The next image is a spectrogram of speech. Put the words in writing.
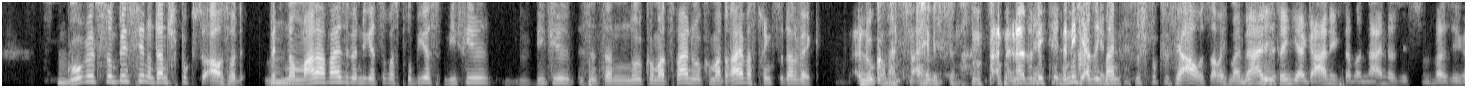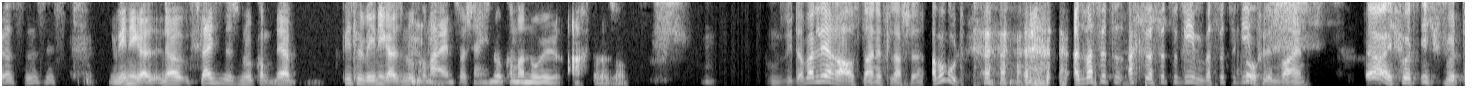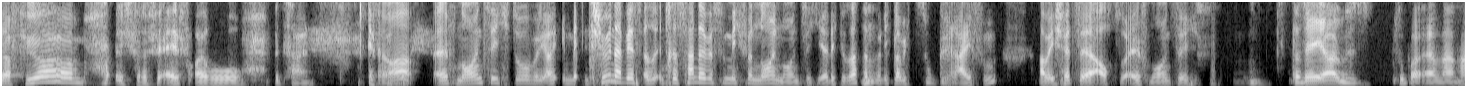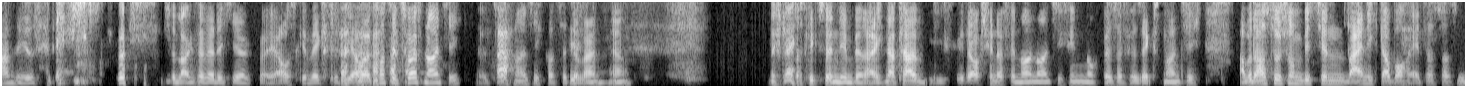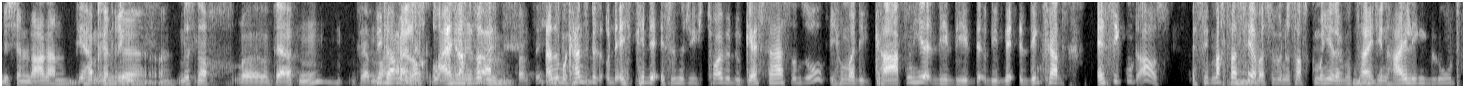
mhm. gurgelst so ein bisschen und dann spuckst du aus. Und mhm. Normalerweise, wenn du jetzt sowas probierst, wie viel, wie viel sind es dann 0,2, 0,3? Was trinkst du dann weg? 0,2 bist du mal. also nicht, nicht, also ich meine, du spuckst es ja aus, aber ich meine. Nein, ich trinke ja gar nichts, aber nein, das ist, weiß ich was, das ist weniger, na, vielleicht ist es 0, ja, ein bisschen weniger als 0,1 wahrscheinlich, 0,08 oder so. Sieht aber leerer aus, deine Flasche. Aber gut. also was würdest du, Axel, was würdest du geben? Was würdest du geben so. für den Wein? Ja, ich würde ich würd dafür, ich würde dafür 11 Euro bezahlen. 11 ja, 11,90, so würde ich, schöner wäre es, also interessanter wäre es für mich für 99, ehrlich gesagt, dann hm. würde ich, glaube ich, zugreifen. Aber ich schätze ja auch so 11,90. Tatsächlich, ja, super, ja, Wahnsinn. so langsam werde ich hier ausgewechselt. Ja, aber kostet 12,90. 12,90 kostet der Wein, ja. Nicht schlecht. Das liegt so in dem Bereich. Na klar, ich würde auch schöner für 99 finden, noch besser für 96. Aber da hast du schon ein bisschen Wein. Ich glaube auch etwas, was ein bisschen lagern Wir haben könnte. übrigens, das noch äh, werten. Wir haben Wie noch, haben wir noch? Oh, 128. Also man kann es bis, und ich finde, es ist natürlich toll, wenn du Gäste hast und so. Ich hole mal die Karten hier, die, die, die, die Dingskarte. Es sieht gut aus. Es macht was her, mhm. weißt du, wenn du sagst, guck mal hier, da zeige ich den Heiligen Blut.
